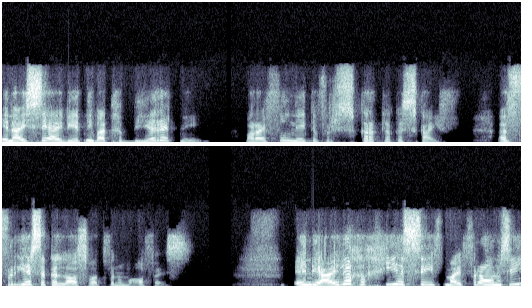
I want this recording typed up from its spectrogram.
En hy sê hy weet nie wat gebeur het nie, maar hy voel net 'n verskriklike skuif, 'n vreeslike las wat van hom af is. En die Heilige Gees sê vir my Fransie,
